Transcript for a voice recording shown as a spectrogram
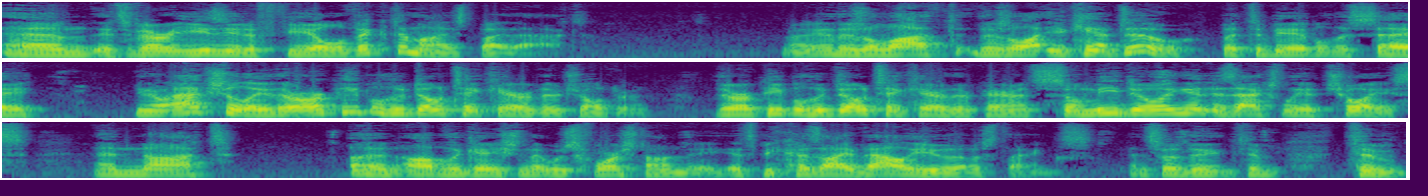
And it's very easy to feel victimized by that. Right? And there's a lot, there's a lot you can't do, but to be able to say, you know, actually, there are people who don't take care of their children. There are people who don't take care of their parents. So me doing it is actually a choice and not an obligation that was forced on me. It's because I value those things. And so the, to, to,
